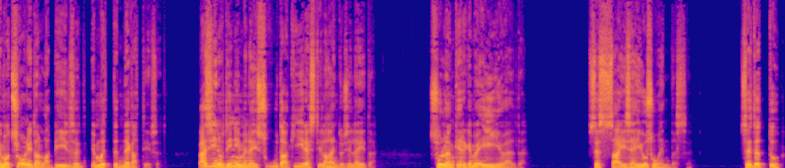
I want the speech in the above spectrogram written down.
emotsioonid on labiilsed ja mõtted negatiivsed. väsinud inimene ei suuda kiiresti lahendusi leida. sulle on kergem ei öelda, sest sa ise ei usu endasse. seetõttu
